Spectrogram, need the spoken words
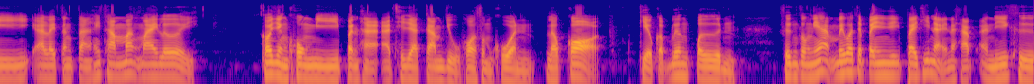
มีอะไรต่างๆ ให้ทำมากมายเลย ก็ยังคงมีปัญหาอาชญากรรมอยู่พอสมควร แล้วก็เกี่ยวกับเรื่องปืน ซึ่งตรงนี้ไม่ว่าจะไปไปที่ไหนนะครับ อันนี้คือ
